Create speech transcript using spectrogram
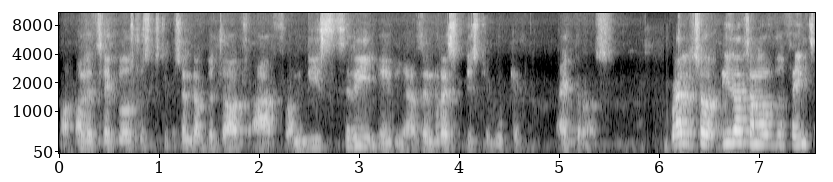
or let's say close to 60% of the jobs are from these three areas and rest distributed across. Well, so these are some of the things.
